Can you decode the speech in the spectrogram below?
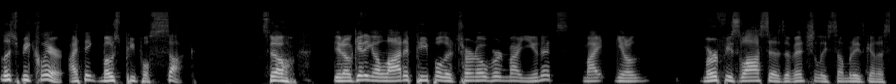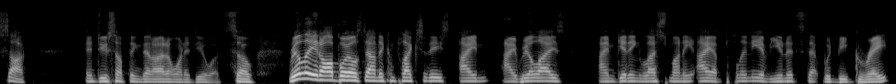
let's be clear, I think most people suck. So, you know, getting a lot of people to turn over in my units might, you know, Murphy's Law says eventually somebody's going to suck and do something that I don't want to deal with. So, really, it all boils down to complexities. I I realize I'm getting less money. I have plenty of units that would be great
